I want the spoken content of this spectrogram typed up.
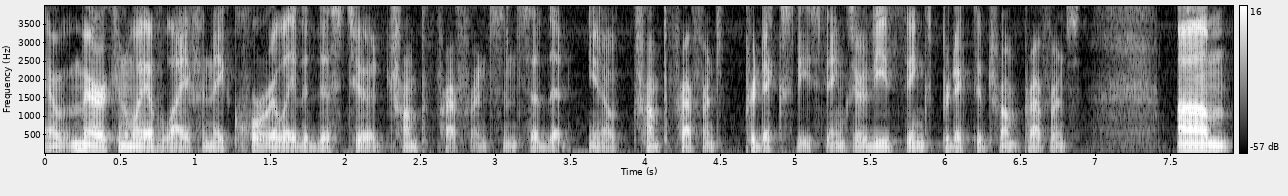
american way of life and they correlated this to a trump preference and said that you know trump preference predicts these things or these things predicted trump preference. Um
